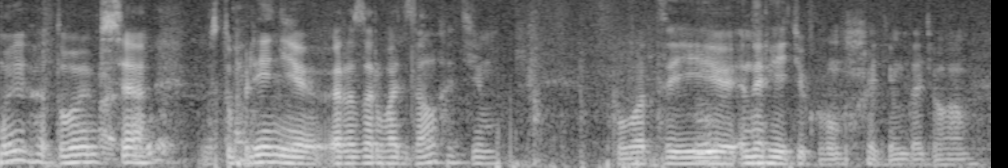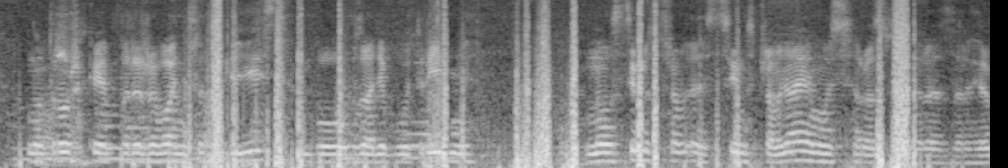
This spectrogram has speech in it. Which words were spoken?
Мы готовимся к выступлению, разорвать зал хотим. Вот, и энергетику хотим дать вам. Ну, трошки переживання все-таки є, бо в залі будуть рідні. Ну, з цим, справ- з цим справляємось, роз, розгрі-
